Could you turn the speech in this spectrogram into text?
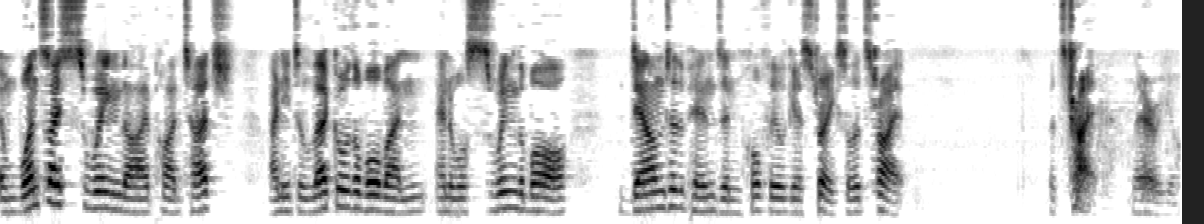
and once I swing the iPod Touch, I need to let go of the bowl button and it will swing the ball down to the pins and hopefully it'll get a strike. So let's try it. Let's try it. There we go.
